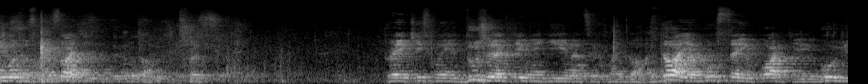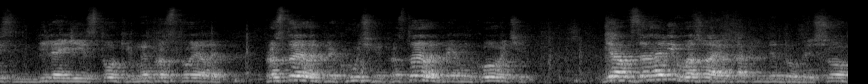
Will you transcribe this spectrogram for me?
не можу сказати. Про якісь мої дуже активні дії на цих майданах. Так, да, я був з цією партією, був біля її стоків, ми простояли, простояли при Кучмі, простояли при Януковичі. Я взагалі вважаю так люди добрі, що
